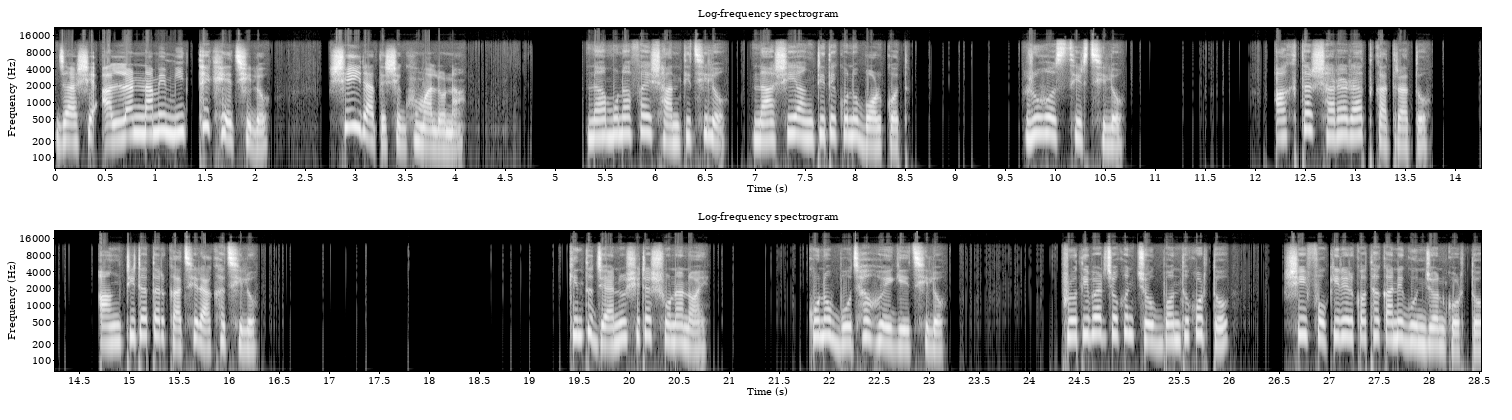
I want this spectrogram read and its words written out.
যা সে আল্লাহর নামে মিথ্যে খেয়েছিল, সেই রাতে সে ঘুমালো না। না মুনাফায় শান্তি ছিল, না সেই আংটিতে কোনো বরকত। রুহ অস্থির ছিল। আখতার সারা রাত কাতরাত। আংটিটা তার কাছে রাখা ছিল। কিন্তু যেন সেটা শোনা নয়, কোনো বোঝা হয়ে গিয়েছিল। প্রতিবার যখন চোখ বন্ধ করত, সেই ফকিরের কথা কানে গুঞ্জন করত।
